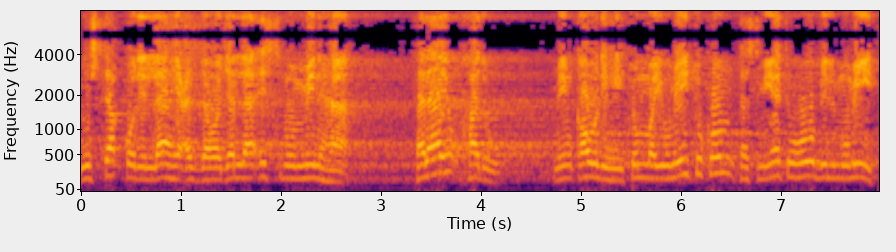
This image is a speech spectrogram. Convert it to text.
يشتق لله عز وجل اسم منها فلا يؤخذ من قوله ثم يميتكم تسميته بالمميت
